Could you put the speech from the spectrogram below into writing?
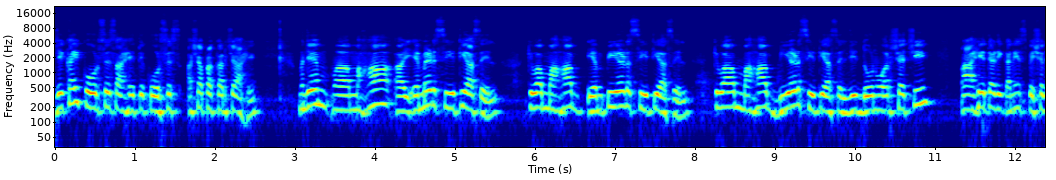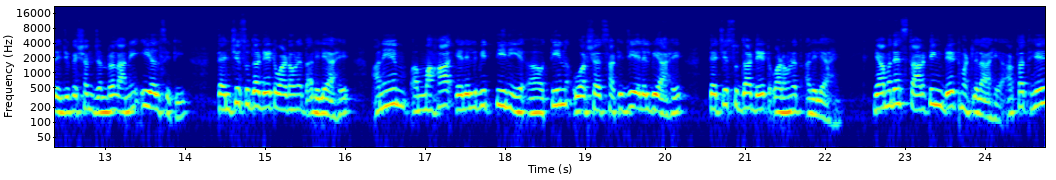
जे काही कोर्सेस आहे ते कोर्सेस अशा प्रकारचे आहे. म्हणजे म- Maha M Ed C E T असेल किंवा Maha M P Ed C E T असेल किंवा Maha B Ed C T असेल जी दोन वर्षाची आहे त्या ठिकाणी स्पेशल एज्युकेशन जनरल आणि ई एल सी टी त्यांचीसुद्धा डेट वाढवण्यात आलेली आहे. आणि महा एल एल बी तीन तीन वर्षासाठी जी एल एल बी आहे त्याचीसुद्धा डेट वाढवण्यात आलेली आहे. यामध्ये स्टार्टिंग डेट म्हटलेलं आहे. अर्थात हे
